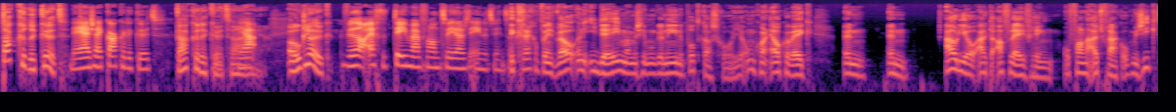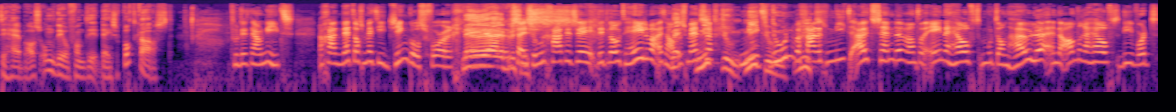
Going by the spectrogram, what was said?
takken de kut. Nee, hij zei kakker de kut. Kakken de kut. Ah, Ja. ja. Ook leuk. Ik vind wel echt het thema van 2021. Ik krijg opeens wel een idee, maar misschien moet ik dat niet in de podcast gooien, om gewoon elke week een, een audio uit de aflevering of van de uitspraken op muziek te hebben als onderdeel van deze podcast. Doe dit nou niet. Dan gaat het net als met die jingles vorig Nee, eh, ja, seizoen. Gaat dit, weer- dit loopt helemaal uit de hand. Nee, dus mensen, niet doen, niet niet doen, doen. We niet. gaan het niet uitzenden, want de ene helft moet dan huilen en de andere helft die, wordt,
